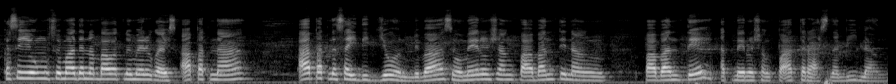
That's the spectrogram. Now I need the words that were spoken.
Kasi yung sumada ng bawat numero guys, apat na apat na sided yun, di ba? So, meron siyang paabante ng pabante at meron siyang paatras na bilang.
